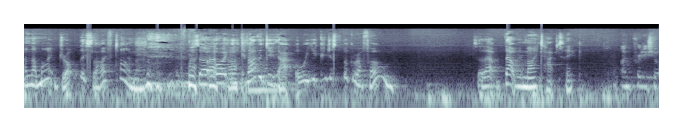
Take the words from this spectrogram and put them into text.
and I might drop this lifetimer. so, or you can either do that, or you can just bugger off home. So that that would be my tactic. I'm pretty sure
